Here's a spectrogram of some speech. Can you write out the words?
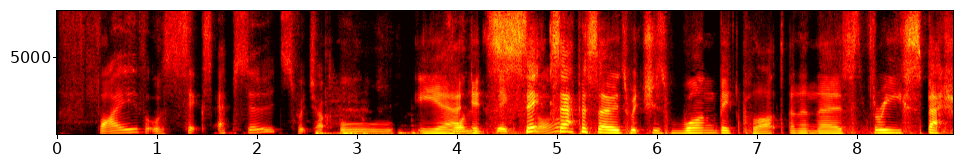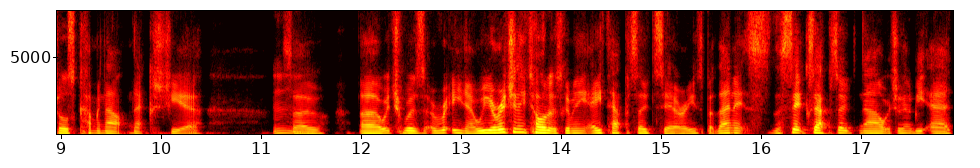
five or six episodes which are all yeah, it's six plot? episodes, which is one big plot, and then there's three specials coming out next year. Mm, So, uh, which was you know we originally told it was going to be an eight episode series, but then it's the six episodes now, which are going to be aired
